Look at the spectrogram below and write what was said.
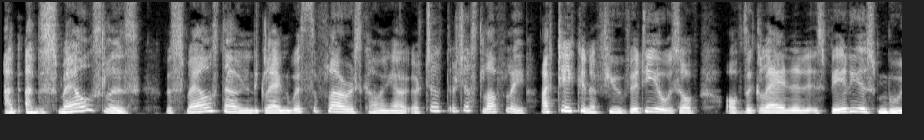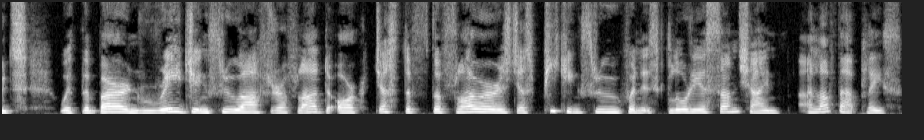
And and the smells, Liz the smells down in the glen with the flowers coming out are just are just lovely. I've taken a few videos of, of the glen in its various moods with the burn raging through after a flood or just the the flowers just peeking through when it's glorious sunshine. I love that place.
